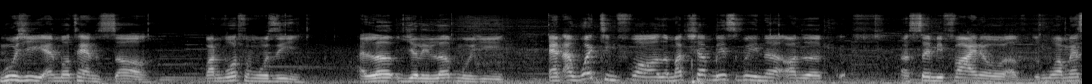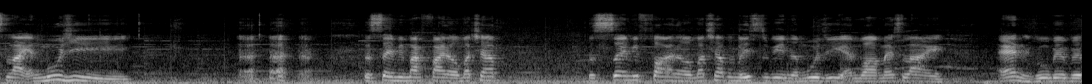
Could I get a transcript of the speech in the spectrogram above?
Muji and Morten. So one vote for Muji. I love really love Muji and I'm waiting for the matchup between uh, on the uh, semi-final of Mohamed Sly and Muji. the semi-final matchup. The semi-final matchup between uh, Muji and Mohamed Sly, and who will be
